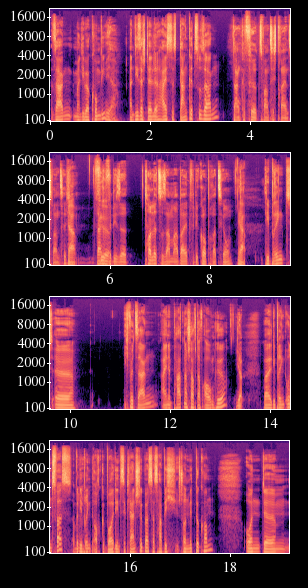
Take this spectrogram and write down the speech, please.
sagen, mein lieber Kumbi, Ja. an dieser Stelle heißt es Danke zu sagen. Danke für 2023. Ja, Danke für- für diese tolle Zusammenarbeit, für die Kooperation. Die bringt, äh, ich würde sagen, eine Partnerschaft auf Augenhöhe. Ja. Weil die bringt uns was, aber die Mhm. bringt auch Gebäudedienste Kleinstück was, das habe ich schon mitbekommen. Und ähm,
